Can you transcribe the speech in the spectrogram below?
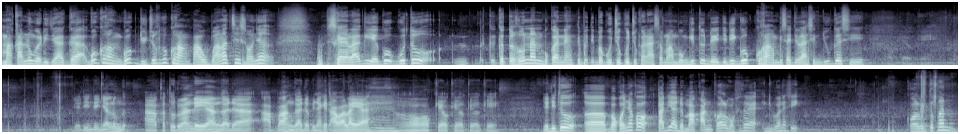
makan lu nggak dijaga. Gue kurang, gue jujur gue kurang tahu banget sih soalnya sekali lagi ya gue gue tuh ke- keturunan bukan yang tiba-tiba gujuk-gujukan asam lambung gitu deh. Jadi gue kurang bisa jelasin juga sih. Oke, oke. Jadi intinya lu nggak- ah, keturunan deh ya, nggak ada apa, nggak ada penyakit awalnya ya. Oh, Oke, oke, oke, oke. Jadi tuh eh, pokoknya kok tadi ada makan kol maksudnya gimana sih? Kol itu kan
